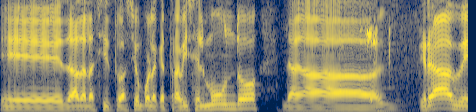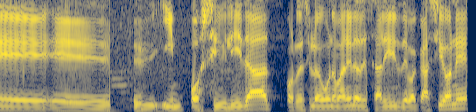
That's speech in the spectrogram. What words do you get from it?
eh, dada la situación por la que atraviesa el mundo, la grave imposibilidad, por decirlo de alguna manera, de salir de vacaciones.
